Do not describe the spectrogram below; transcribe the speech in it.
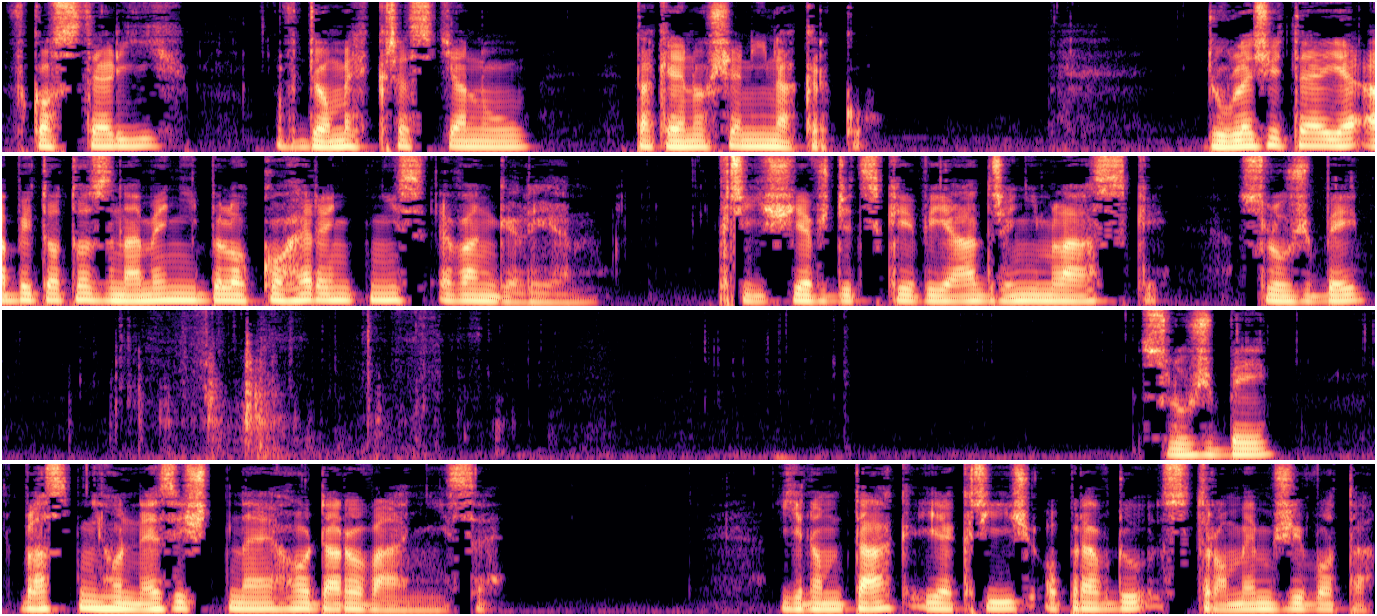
V kostelích, v domech křesťanů, také nošený na krku. Důležité je, aby toto znamení bylo koherentní s evangeliem. Kříž je vždycky vyjádřením lásky, služby, služby, vlastního nezištného darování se. Jenom tak je kříž opravdu stromem života,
